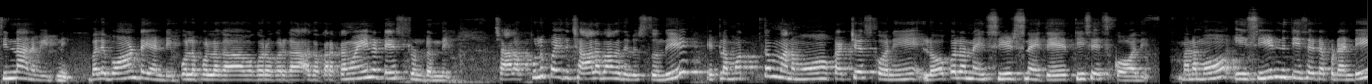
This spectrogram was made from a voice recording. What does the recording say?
తిన్నాను వీటిని. భలే బాగుంటాయండి పుల్ల పుల్లగా ఒకరొకరుగా అదొక రకమైన టేస్ట్ ఉంటుంది. చాలా పులుపు అయితే చాలా బాగా తెలుస్తుంది. ఇట్లా మొత్తం మనము కట్ చేసుకొని లోపల ఉన్న ఈ సీడ్స్ని అయితే తీసేసుకోవాలి. మనము ఈ సీడ్ని తీసేటప్పుడు అండి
